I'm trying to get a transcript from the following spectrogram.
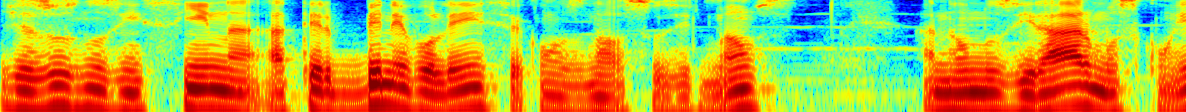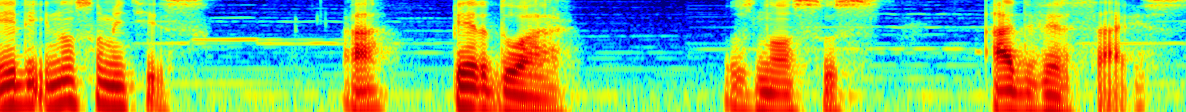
Jesus nos ensina a ter benevolência com os nossos irmãos, a não nos irarmos com ele e não somente isso, a perdoar os nossos adversários.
